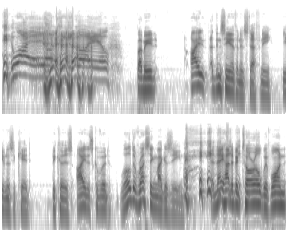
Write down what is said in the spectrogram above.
Why? But I mean, I, I didn't see anything in Stephanie, even as a kid, because I discovered World of Wrestling magazine. and they had a pictorial with one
